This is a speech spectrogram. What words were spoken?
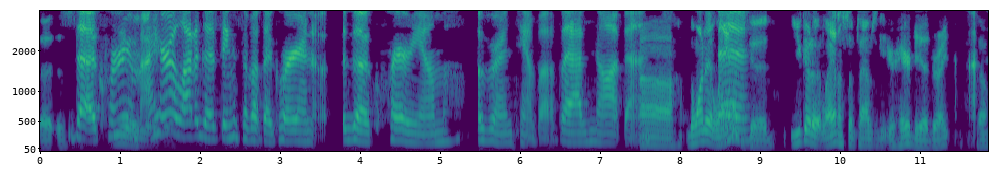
uh, is The aquarium. really, I hear really a lot of good things about the aquarium the aquarium over in Tampa, but I've not been. uh, the one in Atlanta's Uh, good. You go to Atlanta sometimes to get your hair did, right? Uh, So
